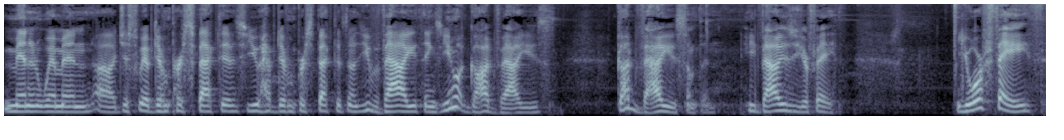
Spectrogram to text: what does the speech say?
Men and women, uh, just we have different perspectives. You have different perspectives. You value things. You know what God values? God values something. He values your faith. Your faith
